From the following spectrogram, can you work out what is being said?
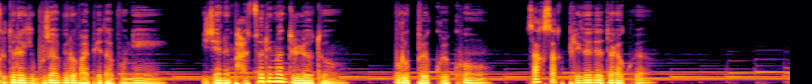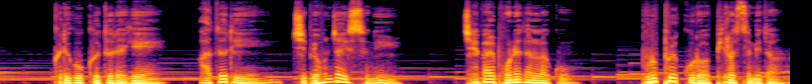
그들에게 무자비로 밟히다 보니 이제는 발소리만 들려도 무릎을 꿇고 싹싹 빌게 되더라고요. 그리고 그들에게 아들이 집에 혼자 있으니 제발 보내달라고 무릎을 꿇어 빌었습니다.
